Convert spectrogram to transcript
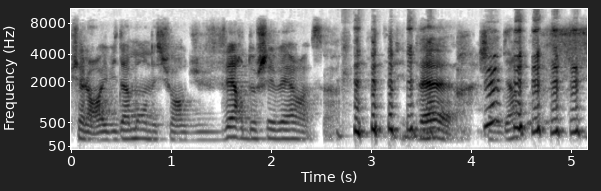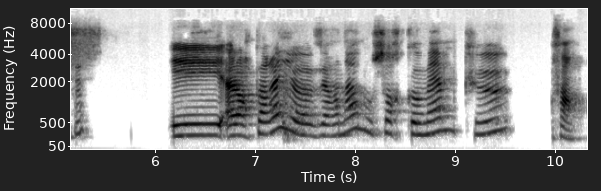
Puis alors, évidemment, on est sur du vert de chez vert. Ça, peur. J'aime bien. Et alors, pareil, euh, Verna nous sort quand même que... Enfin,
